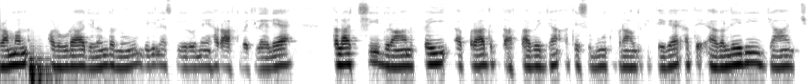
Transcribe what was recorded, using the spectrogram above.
ਰਮਨ ਅਰੋੜਾ ਜਲੰਧਰ ਨੂੰ ਵਿਜੀਲੈਂਸ ਬਿਊਰੋ ਨੇ ਹਿਰਾਸਤ ਵਿੱਚ ਲੈ ਲਿਆ ਤਲਾਸ਼ੀ ਦੌਰਾਨ ਕਈ ਅਪਰਾਧਿਕ ਦਸਤਾਵੇਜ਼ਾਂ ਅਤੇ ਸਬੂਤ ਬਰਾਮਦ ਕੀਤੇ ਗਏ ਅਤੇ ਅਗਲੇਰੀ ਜਾਂਚ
